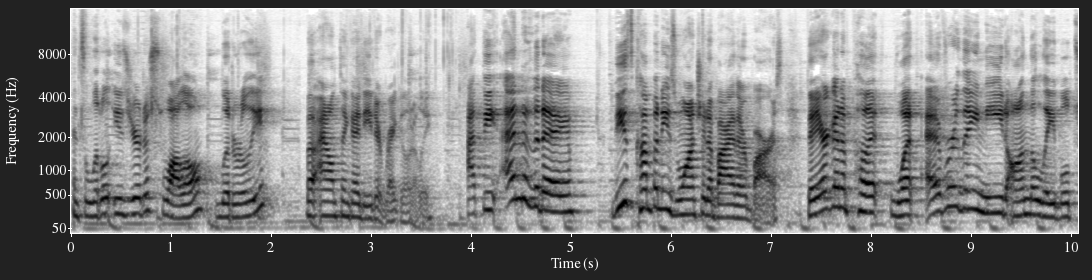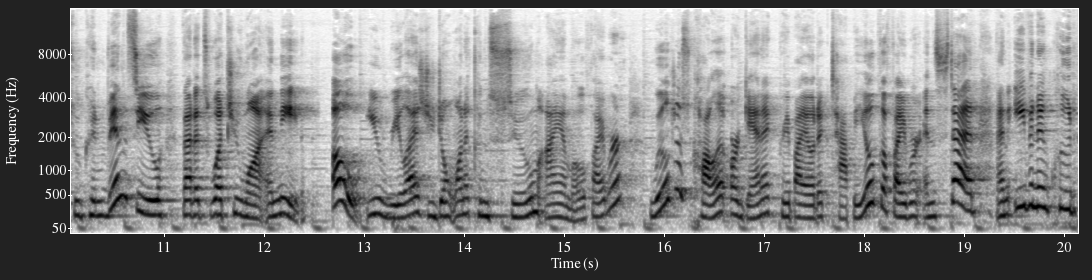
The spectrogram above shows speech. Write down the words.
It's a little easier to swallow, literally, but I don't think I'd eat it regularly. At the end of the day, these companies want you to buy their bars. They are gonna put whatever they need on the label to convince you that it's what you want and need. Oh, you realized you don't wanna consume IMO fiber? We'll just call it organic prebiotic tapioca fiber instead and even include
